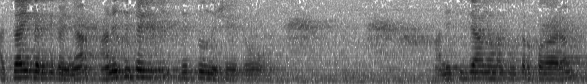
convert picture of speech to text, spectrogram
അച്ചായി കരുതി കഴിഞ്ഞാൽ അനുചിച്ച ദത്തു നിഷേധോ. അനുചിത എന്നുള്ള സൂത്രപ്രകാരം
